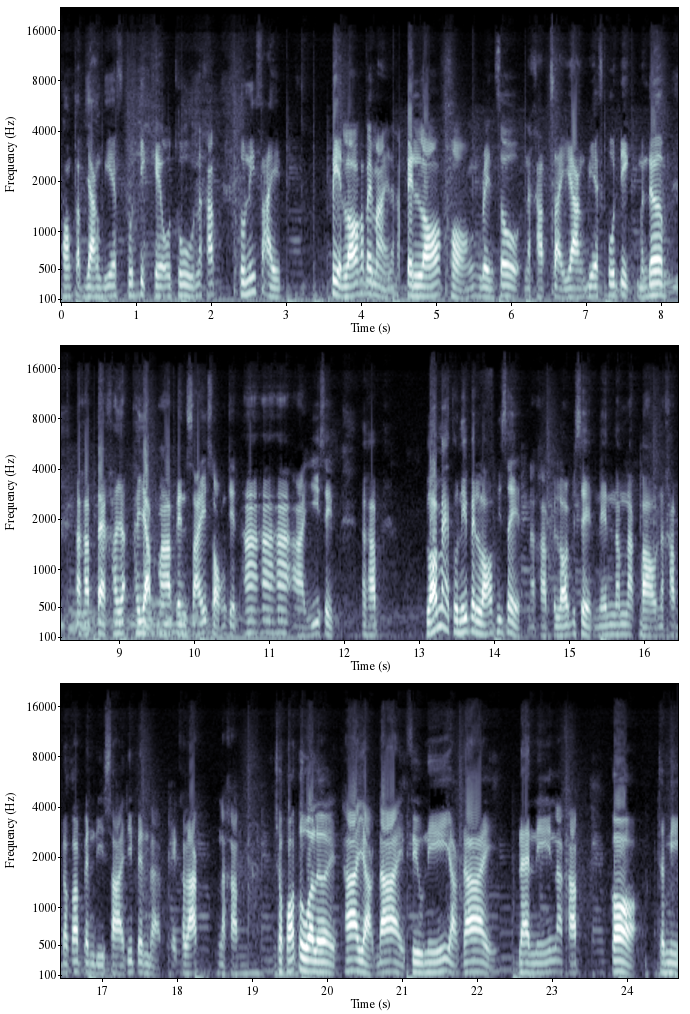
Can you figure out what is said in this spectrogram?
พร้อมกับยาง BF f o o t i c KO2 นะครับตัวนี้ใส่เปลี่ยนล้อเข้าไปใหม่นะครับเป็นล้อของ r e n z o นะครับใส่ยาง BF f o o t i c เหมือนเดิมนะครับแต่ขยับมาเป็นไซส์ 27555R20 นะครับล้อแม็กตัวนี้เป็นล้อพิเศษนะครับเป็นล้อพิเศษเน้นน้ำหนักเบานะครับแล้วก็เป็นดีไซน์ที่เป็นแบบเอกลักษณ์นะครับ เฉพาะตัวเลย ถ้าอยากได้ฟิลนี้อยากได้แบรนด์นี้นะครับ ก็จะมี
